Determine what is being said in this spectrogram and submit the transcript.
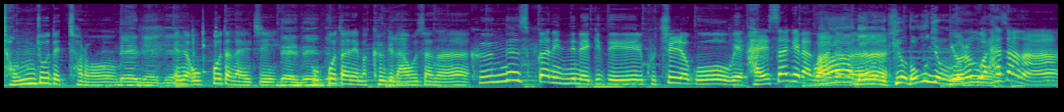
정조대처럼. 네네네. 옛날 옷보단 알지? 네, 네, 옷보단에 막 그런 게 나오잖아. 긁는 습관 있는 애기들 고치려고 왜 발사계라고 아, 하잖아. 네네. 귀여 너무 귀여운 거. 이런 걸 그거. 하잖아.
